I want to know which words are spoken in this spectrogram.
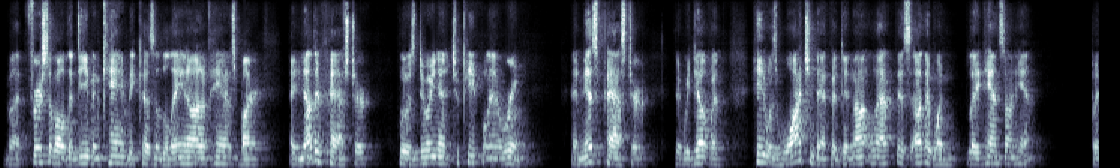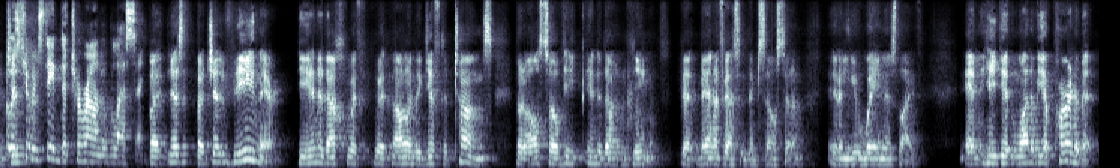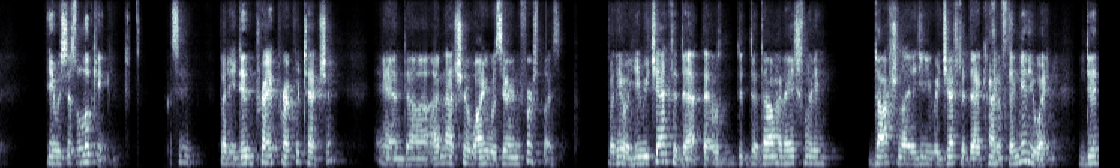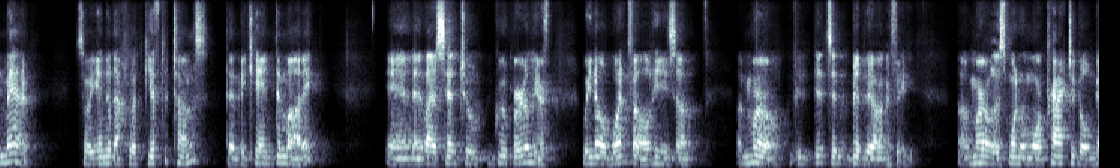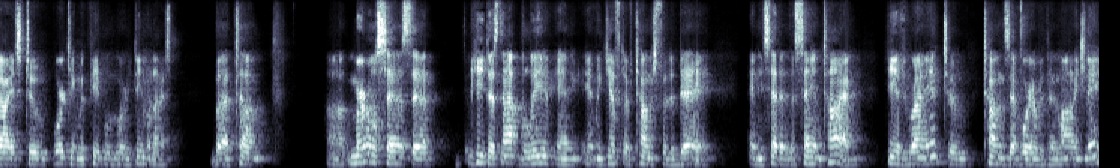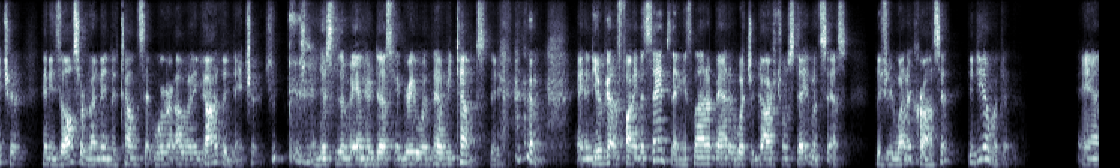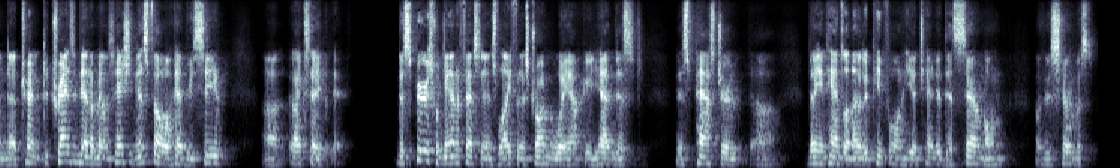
but first of all, the demon came because of the laying on of hands by another pastor who was doing it to people in a room. And this pastor that we dealt with, he was watching that, but did not let this other one lay hands on him. But was just to receive the Toronto blessing. but just but just being there, he ended up with with not only the gift of tongues, but also he ended up with demons that manifested themselves in a in a new way in his life, and he didn't want to be a part of it. He was just looking, see, but he did pray for protection, and uh, I'm not sure why he was there in the first place. But anyway, he rejected that. That was d- denominationally, doctrinally, he rejected that kind of thing anyway. It didn't matter. So he ended up with gift of tongues that became demonic. And as I said to a group earlier, we know one fellow, he's a, a Merle. It's in bibliography. Uh, Merle is one of the more practical guides to working with people who are demonized. But um, uh, Merle says that he does not believe in, in the gift of tongues for the day. And he said at the same time, he has run into tongues that were of a demonic nature, and he's also run into tongues that were of a godly nature. and this is a man who doesn't agree with heavy tongues. and you've got to find the same thing. It's not a matter of what your doctrinal statement says. If you run across it, you deal with it. And uh, tra- the transcendental meditation, this fellow had received, uh, like I say, the spirits were manifested in his life in a stronger way after he had this this pastor uh, laying hands on other people and he attended this ceremony or this service.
